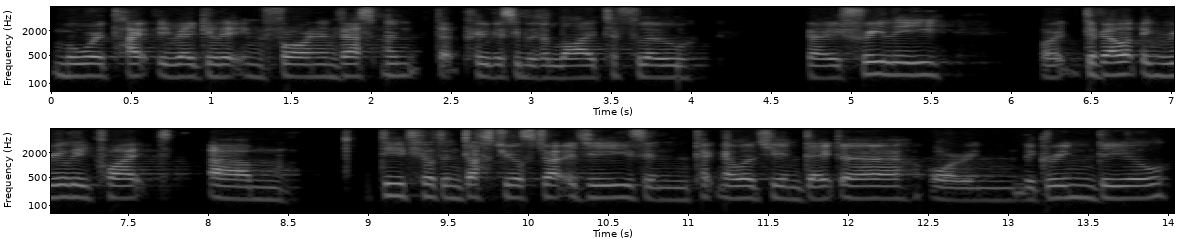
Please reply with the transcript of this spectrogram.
more tightly regulating foreign investment that previously was allowed to flow very freely, or developing really quite um, detailed industrial strategies in technology and data or in the Green Deal,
